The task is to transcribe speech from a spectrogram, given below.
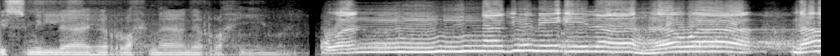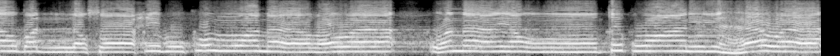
بسم الله الرحمن الرحيم. والنجم إذا هوى ما ضل صاحبكم وما غوى وما ينطق عن الهوى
